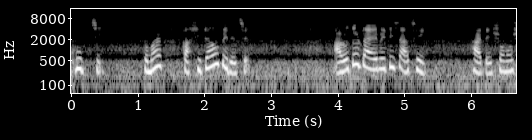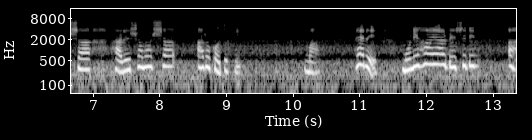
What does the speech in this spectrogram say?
ঘুপছি তোমার কাশিটাও বেড়েছে। আরও তো ডায়াবেটিস আছেই। হার্টের সমস্যা, হাড়ের সমস্যা, আরও কত কি? মা হ্যাঁ রে, মনে হয় আর বেশি দিন, আহ,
